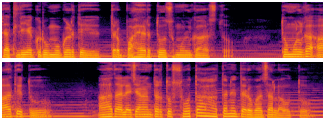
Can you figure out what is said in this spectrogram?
त्यातली एक रूम उघडते तर बाहेर तोच मुलगा असतो. तो मुलगा आत येतो. आत आल्याच्यानंतर तो स्वतः हाताने दरवाजा लावतो.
